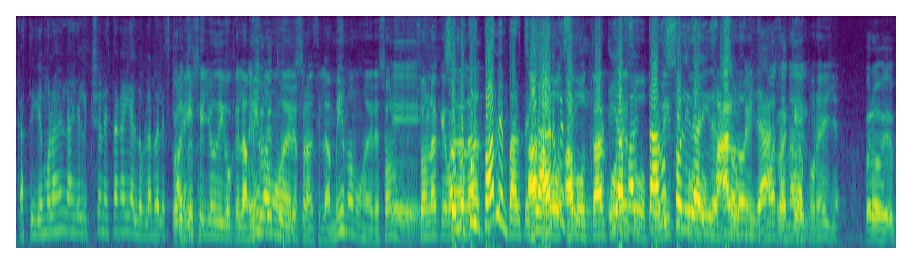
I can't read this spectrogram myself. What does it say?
castiguémoslas en las elecciones, están ahí al doblar del esquema. Pero es que yo digo que las mismas mujeres, Francis, las mismas mujeres son, eh, son las que van somos culpables en parte, claro que sí. A votar por y ha faltado solidaridad, solidaridad. no nada por ella. Pero eh,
